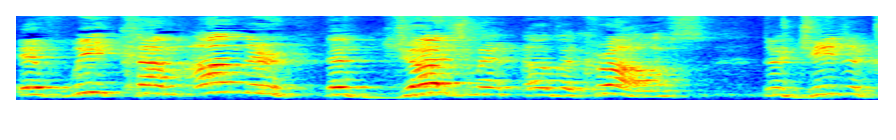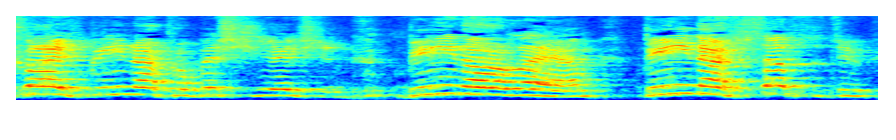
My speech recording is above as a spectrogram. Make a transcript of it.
If we come under the judgment of the cross, through Jesus Christ being our propitiation, being our lamb, being our substitute,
